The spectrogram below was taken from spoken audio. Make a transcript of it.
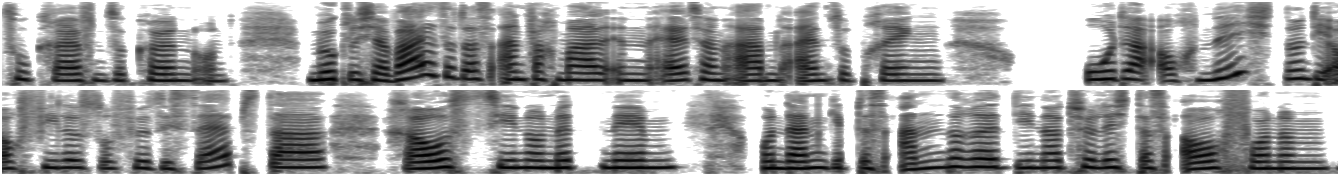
zugreifen zu können und möglicherweise das einfach mal in einen Elternabend einzubringen oder auch nicht, ne, die auch vieles so für sich selbst da rausziehen und mitnehmen. Und dann gibt es andere, die natürlich das auch von einem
